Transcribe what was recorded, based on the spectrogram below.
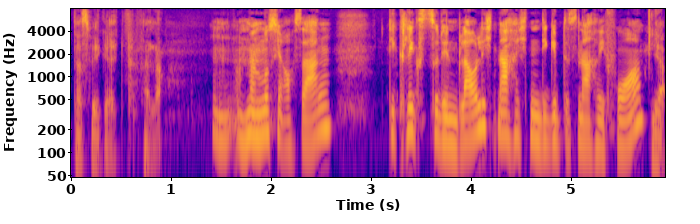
dass wir Geld verlangen. Mhm. Und man muss ja auch sagen, die Klicks zu den Blaulichtnachrichten, die gibt es nach wie vor. Ja.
